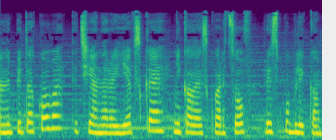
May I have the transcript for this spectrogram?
Ульяна Пятакова, Татьяна Раевская, Николай Скворцов, Республика.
